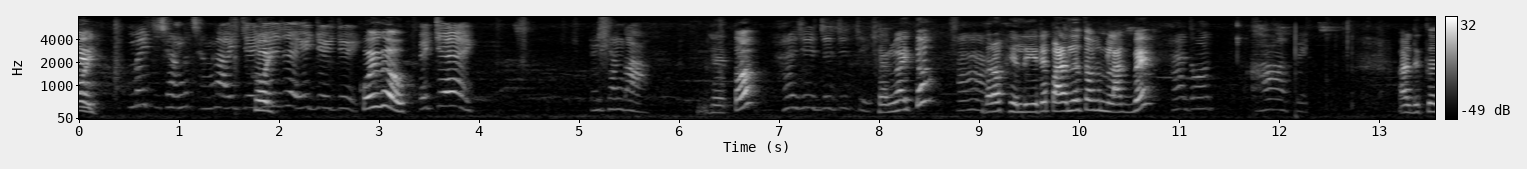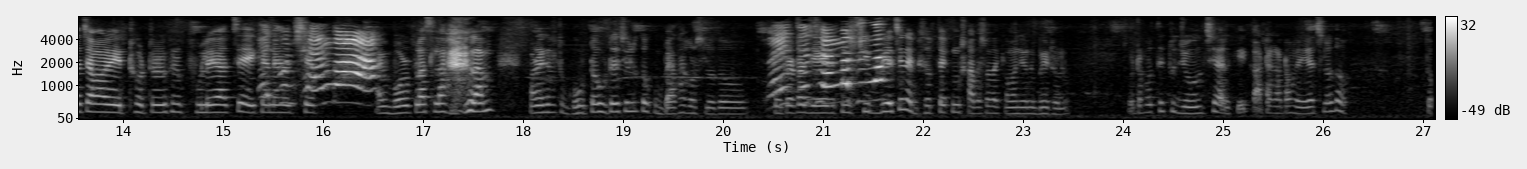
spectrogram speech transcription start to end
কই? তো কই? কই গো? হ্যাঁ দাঁড়াও ফেলি এটা পারলে এখন লাগবে। হ্যাঁ আর দেখতে পাচ্ছি আমার এই ঠোঁটের ওখানে ফুলে আছে। এখানে হচ্ছে আমি বড় প্লাস লাগালাম। অনেক একটা গোটা উঠেছিল তো খুব ব্যথা করছিল। তো গোটাটা যে এরকম চিপ দিয়েছে না ভিতর থেকে একটু সাদা সাদা কেমন যেন বের হলো। ওটা পর একটু জ্বলছে আর কি কাটা কাটা হয়ে গেছিল তো। তো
